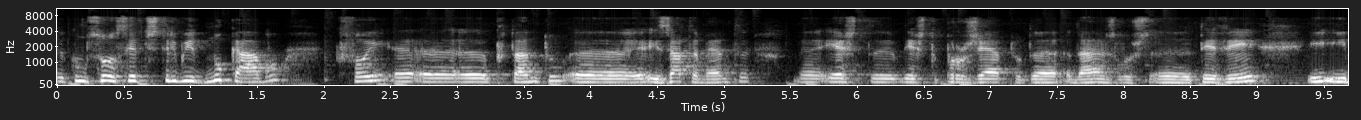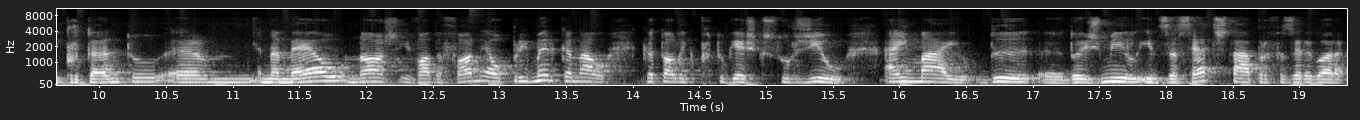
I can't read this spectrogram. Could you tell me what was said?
eh, começou a ser distribuído no Cabo, foi, eh, portanto, exatamente este, este projeto da, da Angelus TV e, e portanto, na MEL, nós e Vodafone, é o primeiro canal católico português que surgiu em maio de uh, 2017, está para fazer agora,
